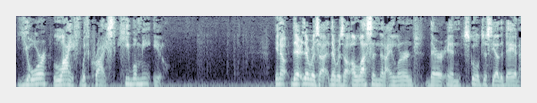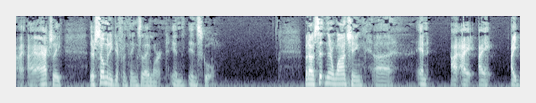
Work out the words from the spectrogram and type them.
your life with Christ, He will meet you. You know, there, there was a, there was a, a lesson that I learned there in school just the other day, and I, I actually, there's so many different things that I learned in, in school. But I was sitting there watching, uh, and I, I, I, I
